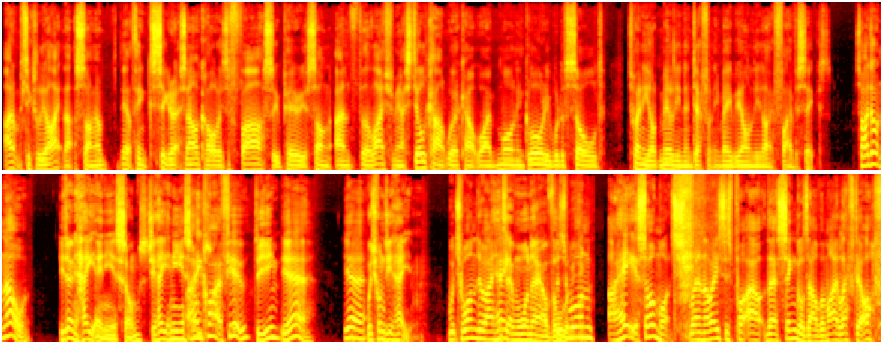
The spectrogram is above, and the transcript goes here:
I don't particularly like that song. I, think Cigarettes and Alcohol is a far superior song, and for the life of me, I still can't work out why Morning Glory would have sold 20 odd million and definitely maybe only like five or six. So I don't know. You don't hate any of your songs. Do you hate any of your songs? I hate quite a few. Do you? Yeah. Yeah. Which one do you hate? Which one do I hate? Is there one out of all There's of one? I hate it so much. When Oasis put out their singles album, I left it off,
